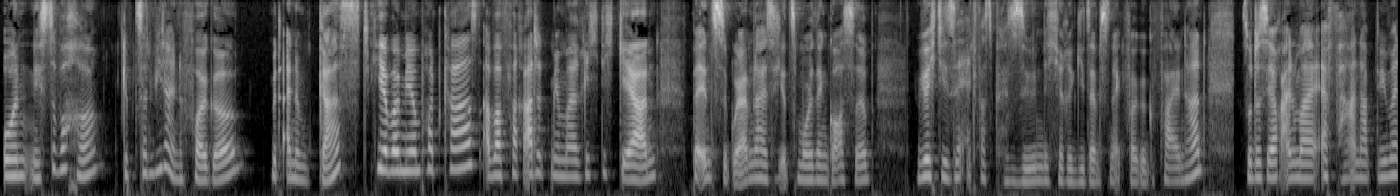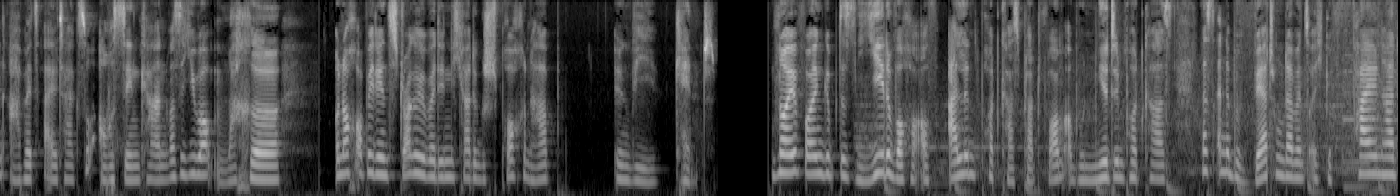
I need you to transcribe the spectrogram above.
Und nächste Woche gibt's dann wieder eine Folge mit einem Gast hier bei mir im Podcast, aber verratet mir mal richtig gern bei Instagram, da heiße ich It's More Than Gossip, wie euch diese etwas persönlichere Gisem Snack Folge gefallen hat, so dass ihr auch einmal erfahren habt, wie mein Arbeitsalltag so aussehen kann, was ich überhaupt mache und auch ob ihr den Struggle, über den ich gerade gesprochen habe, irgendwie kennt. Neue Folgen gibt es jede Woche auf allen Podcast-Plattformen. Abonniert den Podcast, lasst eine Bewertung da, wenn es euch gefallen hat.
